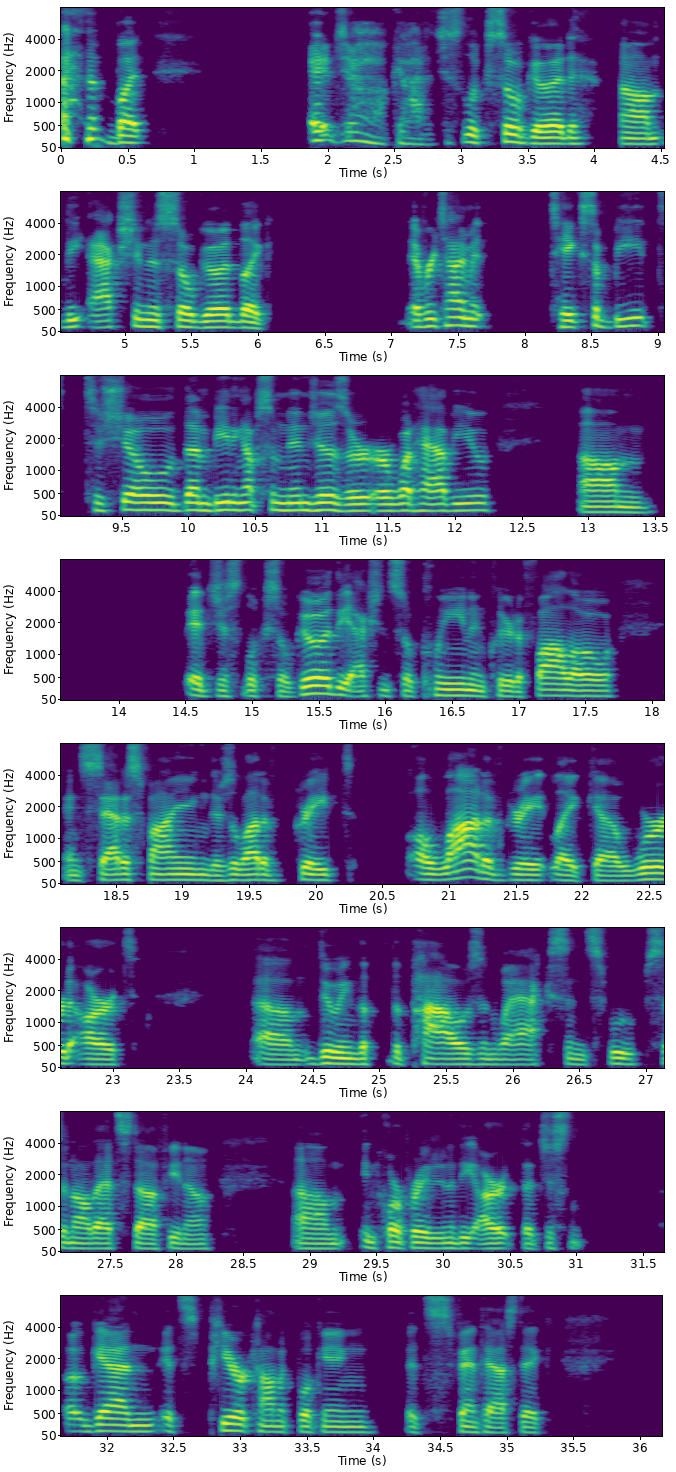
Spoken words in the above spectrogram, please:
but it, oh god, it just looks so good. Um, the action is so good. Like every time it takes a beat to show them beating up some ninjas or, or what have you. Um, it just looks so good. The action's so clean and clear to follow and satisfying. There's a lot of great, a lot of great like uh, word art, um, doing the the pows and whacks and swoops and all that stuff. You know, um, incorporated into the art that just again, it's pure comic booking. It's fantastic.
